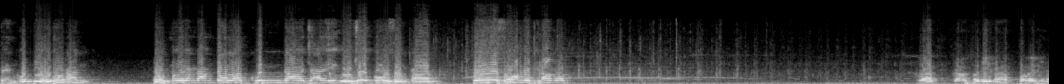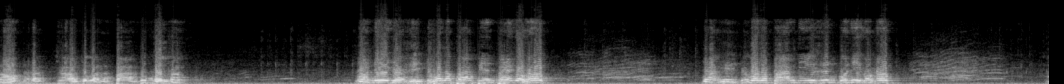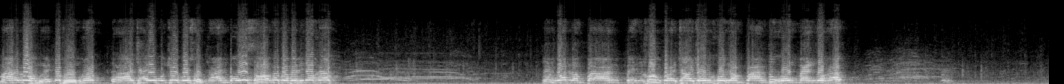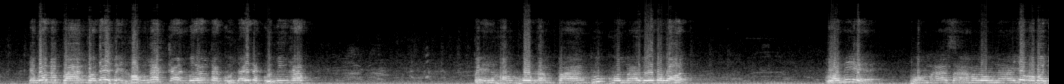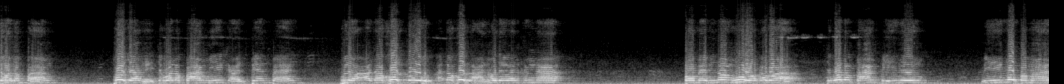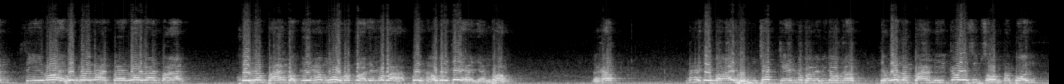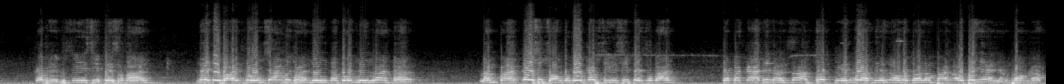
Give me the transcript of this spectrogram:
เป็นคนเดียวเท่านั้นปรบมือดัง ๆ ต้อนรับคุณดาชัยอุชุโกศลการเบอร์สองครับพี่น้องครับ ครับกราบสวัสดีครับพ่อแม่พี่น้องนะครับ ชาวจังหวัดลำปางทุกคนครับ วันนี้อยากเห็นจังหวัดลำปางเปลี่ยนแปลงก็ครับอยากเห็นจังหวัดลำปางดีขึ้นกว่านี้ก็ครับ มาร่วมเหมือนกับผมครับดาชัยอุชุกุศลการเบอร์สองครับพ่อแม่พี่น้องครับจังหวัดลำปางเป็นของประชาชนคนลำปางทุกคนแม่นก็ครับจังหวัดลำปางบอได้เป็นของนักการเมืองตระกูลใดตระกูลหนึ่งครับ เป็นของคนลำปางทุกคนมาโดยตลอดวันนี้ผมอาสามาลงนายกอบจลำปาง พราะอยากเห็นจังหวัดลำปางมีการเปลี่ยนแปลง เพื่ออนาคตลูกอนาคตหลานเขาในวันข้างหน้าพ่อแม่พี่น้องรู้ครับว่าจังหวัดลำปางปีหนึ่งมีงบประมาณ 400 600 ล้าน 800 ล้านบาท คนลำปางบอกเคยห้ามหู้มาก่อนเลยครับว่าเพิ่นเอาไปใช้อันอย่างพ้องนะครับนโยบายผมชัดเจนครับพ่อแม่พี่น้องครับแต่ว่าลำปางมี 92 ตำบลกับแห่ง40เทศบาล นโยบายโครงสร้างพื้นฐานหนึ่งตำบลหนึ่งล้านบาทลำปาง 92ตำบลกับ40เทศบาลจะประกาศให้ท่านทราบชัดเจนรับว่าเงินอบจลำปางเอาไปแย่อย่างพ้องครับ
